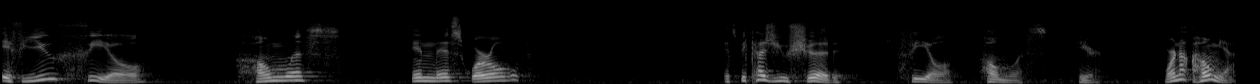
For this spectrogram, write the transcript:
If you feel homeless in this world, it's because you should feel homeless here. We're not home yet.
